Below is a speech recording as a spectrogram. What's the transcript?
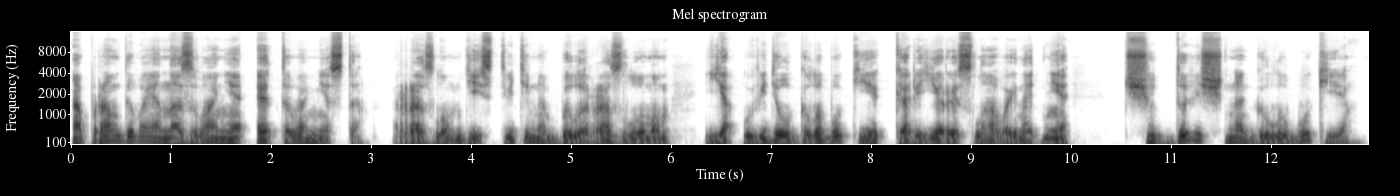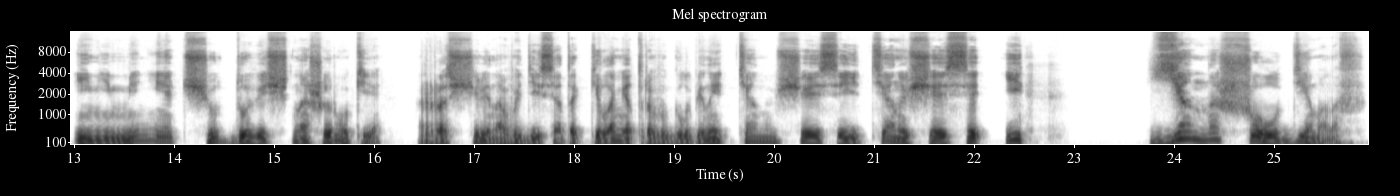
оправдывая название этого места. Разлом действительно был разломом. Я увидел глубокие карьеры с лавой на дне. Чудовищно глубокие и не менее чудовищно широкие. Расщелина в десяток километров глубины, тянущаяся и тянущаяся, и... Я нашел демонов.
